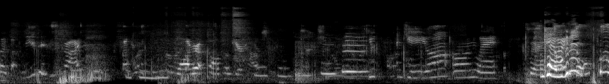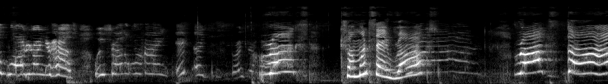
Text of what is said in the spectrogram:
But please subscribe water on top of your house. You can get your own way. Okay, we're gonna- put water on your house. We saw the behind it like destroys your. Rocks! Someone say rocks. Rockstar!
